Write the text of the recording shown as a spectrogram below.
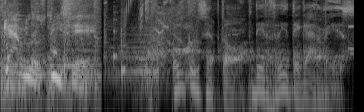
Carlos dice. Un concepto de Red de Gardes.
